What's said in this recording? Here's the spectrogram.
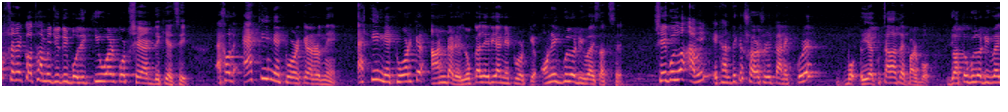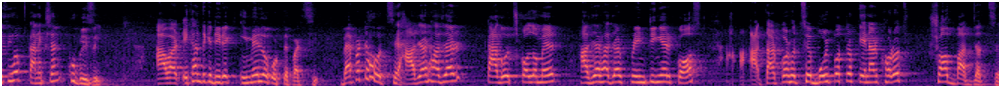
অপশানের কথা আমি যদি বলি কিউআর কোড শেয়ার দেখিয়েছি। এখন একই নেটওয়ার্কের কারণে একই নেটওয়ার্কের আন্ডারে লোকাল এরিয়া নেটওয়ার্কে অনেকগুলো ডিভাইস আছে। সেগুলো আমি এখান থেকে সরাসরি কানেক্ট করে ইয়ে চালাতে পারব। যতগুলো ডিভাইসই হোক কানেকশন খুব ইজি আবার এখান থেকে ডিরেক্ট ইমেলও করতে পারছি। ব্যাপারটা হচ্ছে, হাজার হাজার কাগজ কলমের, হাজার হাজার প্রিন্টিংয়ের কস্ট তারপর হচ্ছে বইপত্র কেনার খরচ সব বাদ যাচ্ছে।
